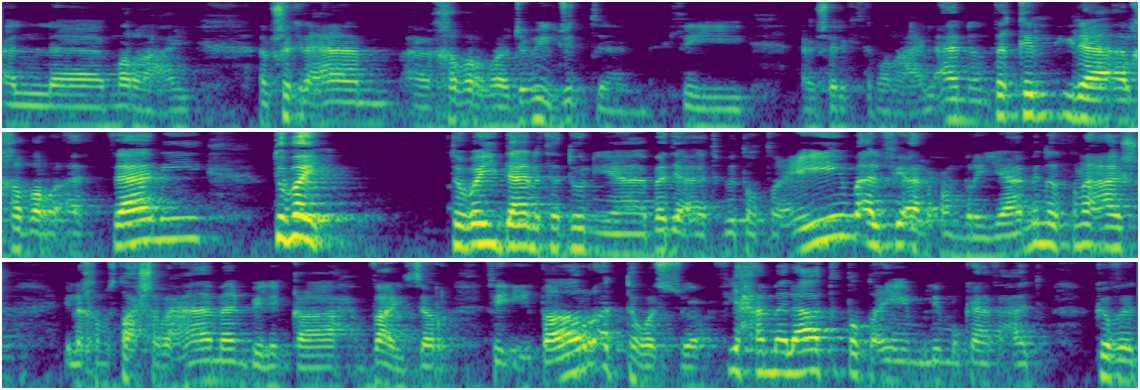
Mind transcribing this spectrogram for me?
المراعي. بشكل عام خبر جميل جدا في شركة المراعي الآن ننتقل إلى الخبر الثاني. دبي. دبي دانت الدنيا بدأت بتطعيم الفئة العمرية من 12 إلى 15 عاما بلقاح فايزر في إطار التوسع في حملات التطعيم لمكافحة كوفيد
